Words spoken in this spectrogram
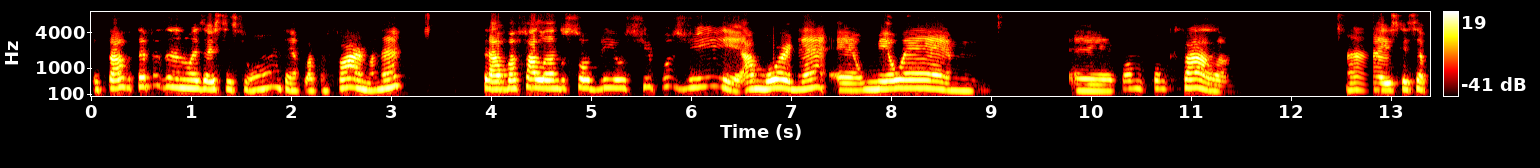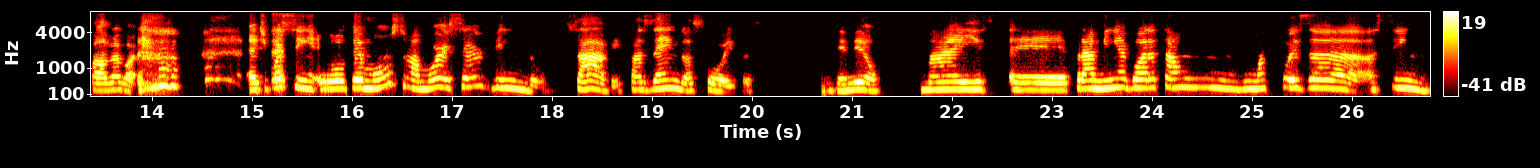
Eu estava até fazendo um exercício ontem, a plataforma, né? estava falando sobre os tipos de amor, né? É, o meu é, é como, como que fala? Ah, eu esqueci a palavra agora. é tipo assim, eu demonstro amor servindo, sabe? Fazendo as coisas, entendeu? Mas é, para mim agora tá um, uma coisa assim,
